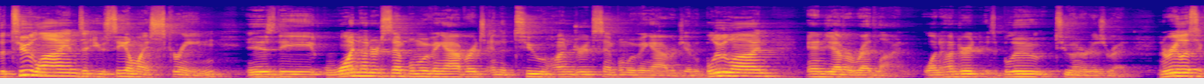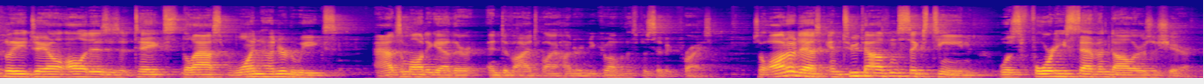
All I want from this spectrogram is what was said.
The two lines that you see on my screen is the 100 simple moving average and the 200 simple moving average. You have a blue line and you have a red line. 100 is blue, 200 is red. And realistically, JL, all it is is it takes the last 100 weeks, adds them all together, and divides by 100, and you come up with a specific price. So Autodesk in 2016 was $47 a share.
